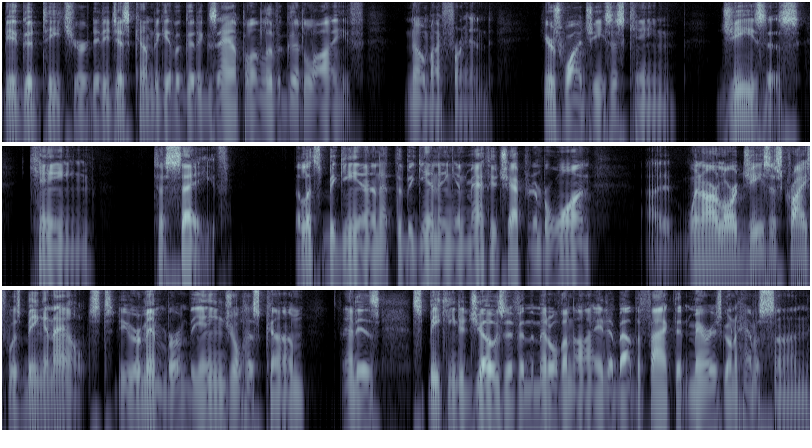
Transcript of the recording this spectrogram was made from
be a good teacher? Did he just come to give a good example and live a good life? No, my friend. Here's why Jesus came Jesus came to save. Let's begin at the beginning in Matthew chapter number 1 uh, when our Lord Jesus Christ was being announced, do you remember? The angel has come and is speaking to Joseph in the middle of the night about the fact that Mary is going to have a son.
